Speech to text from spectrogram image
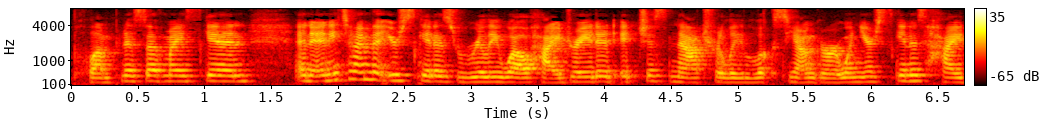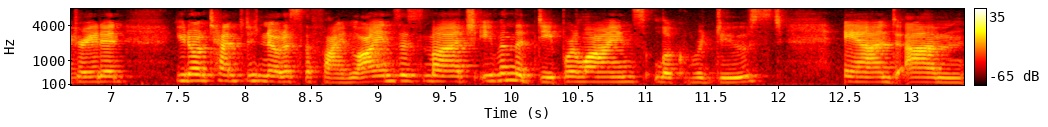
plumpness of my skin. And anytime that your skin is really well hydrated, it just naturally looks younger. When your skin is hydrated, you don't tend to notice the fine lines as much. Even the deeper lines look reduced and um,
